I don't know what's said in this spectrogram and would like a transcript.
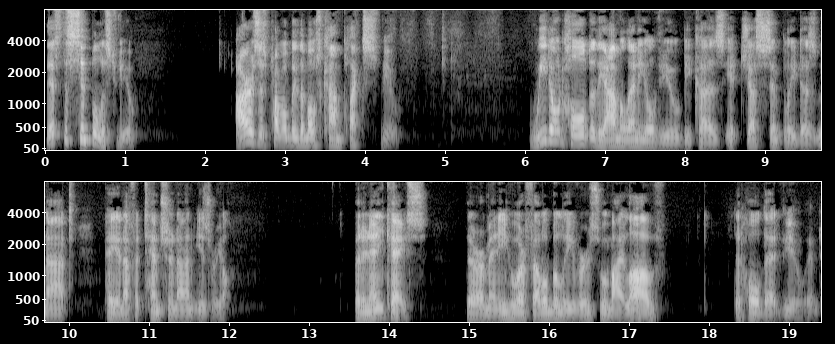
That's the simplest view. Ours is probably the most complex view. We don't hold to the amillennial view because it just simply does not pay enough attention on Israel. But in any case, there are many who are fellow believers whom I love that hold that view, and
